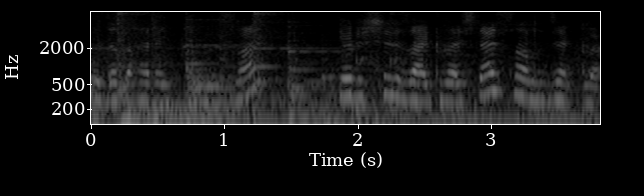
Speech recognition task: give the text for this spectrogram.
Burada daha renklerimiz var. Görüşürüz arkadaşlar. Sağlıcakla.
